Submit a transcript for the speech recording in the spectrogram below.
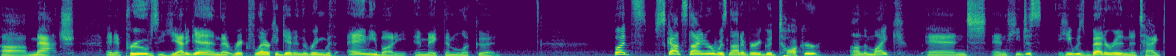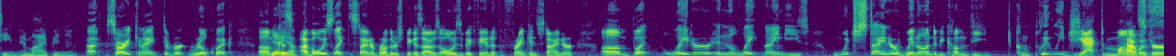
uh, match. And it proves yet again that Ric Flair could get in the ring with anybody and make them look good. But Scott Steiner was not a very good talker on the mic, and and he just he was better in a tag team, in my opinion. Uh, sorry, can I divert real quick? Um, Yeah, because yeah. I've always liked the Steiner brothers because I was always a big fan of the Frankensteiner. Um, but later in the late '90s, which Steiner went on to become the completely jacked monster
